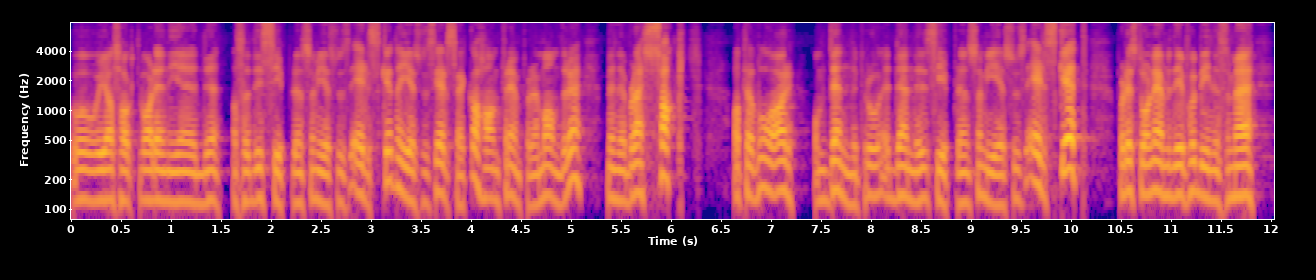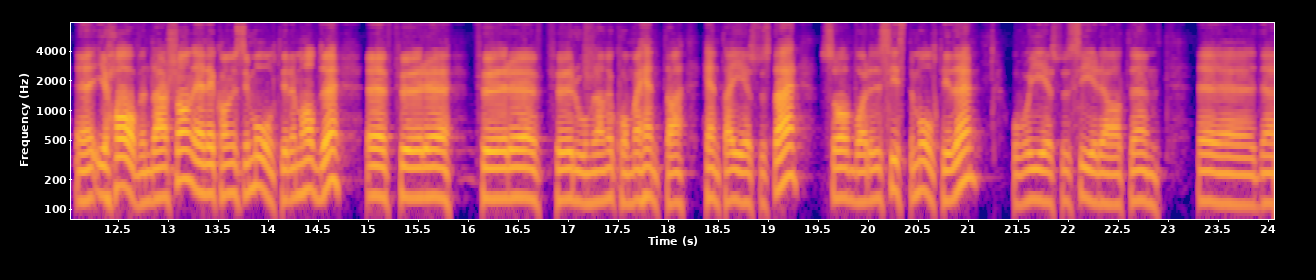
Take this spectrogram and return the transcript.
Og vi har sagt var den, altså disippelen som Jesus elsket. Og Jesus elsket ikke han fremfor de andre, men det blei sagt at det var om denne, denne disippelen som Jesus elsket. For det står nemlig i forbindelse med eh, i haven der, sånn, eller kan vi si måltidet de hadde eh, før, eh, før, eh, før romerne kom og henta, henta, Jesus der. Så var det det siste måltidet, hvor Jesus sier at eh, det,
